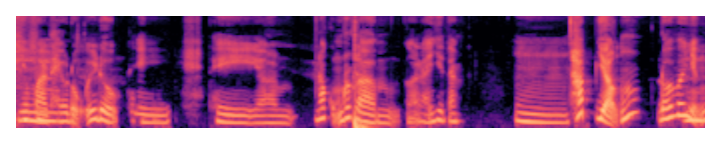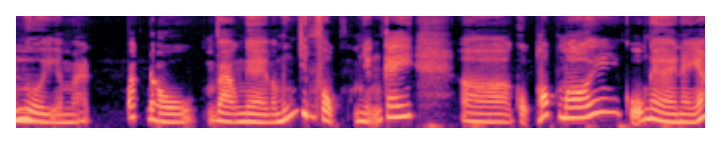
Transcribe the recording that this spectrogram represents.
nhưng mà theo đuổi được thì thì, ờ, nó cũng rất là, gọi là, gì ta, ừm, hấp dẫn đối với những Ừm. người mà bắt đầu vào nghề và muốn chinh phục những cái, ờ, cột mốc mới của nghề này á.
